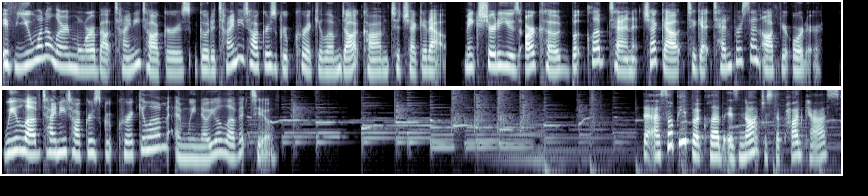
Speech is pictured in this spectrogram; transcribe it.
If you want to learn more about Tiny Talkers, go to tinytalkersgroupcurriculum.com to check it out. Make sure to use our code BookClub10 at checkout to get 10% off your order. We love Tiny Talkers group curriculum, and we know you'll love it too. The SLP Book Club is not just a podcast,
